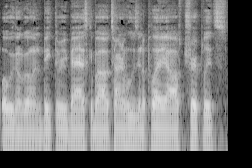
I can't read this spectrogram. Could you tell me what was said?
what we're gonna go in the Big Three basketball tournament? Who's in the playoffs? Triplets.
